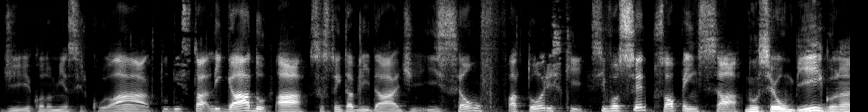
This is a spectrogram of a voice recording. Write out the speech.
de economia circular, tudo isso está ligado à sustentabilidade e são fatores que, se você só pensar no seu umbigo, né,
